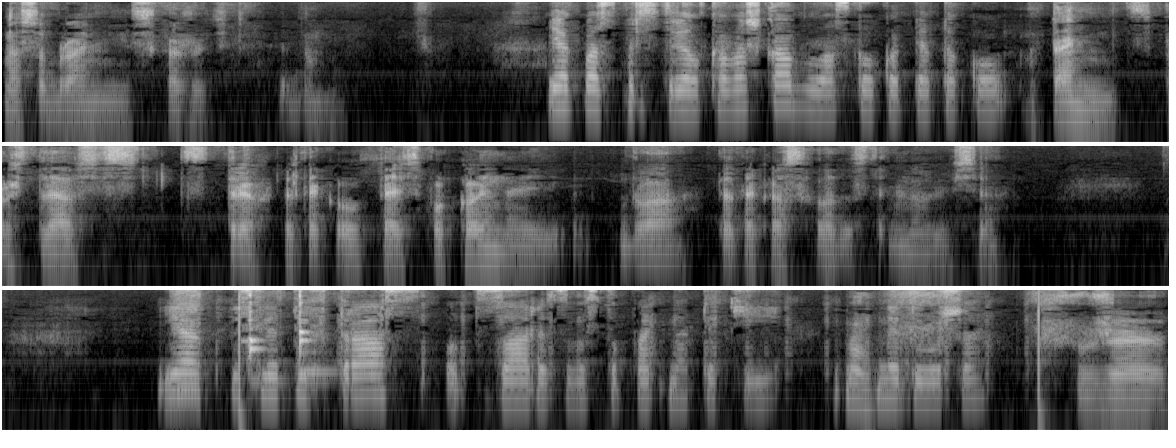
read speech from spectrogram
На собранні скажуть, я думаю. Як у вас пристрілка важка була, скільки п'ятаков? Та ні, прострілявся з, з трьох п'ятаків, п'ять спокійно і два п'ятака сходу стрільнув і все. Як після тих трас от зараз виступати на такій? Ну, Не дуже. Вже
